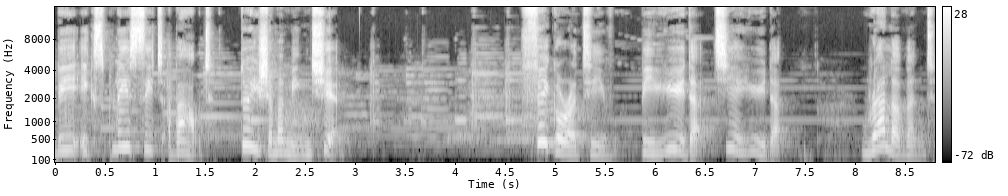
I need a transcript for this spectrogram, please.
Be explicit about 对什么明确，figurative 比喻的、借喻的，relevant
